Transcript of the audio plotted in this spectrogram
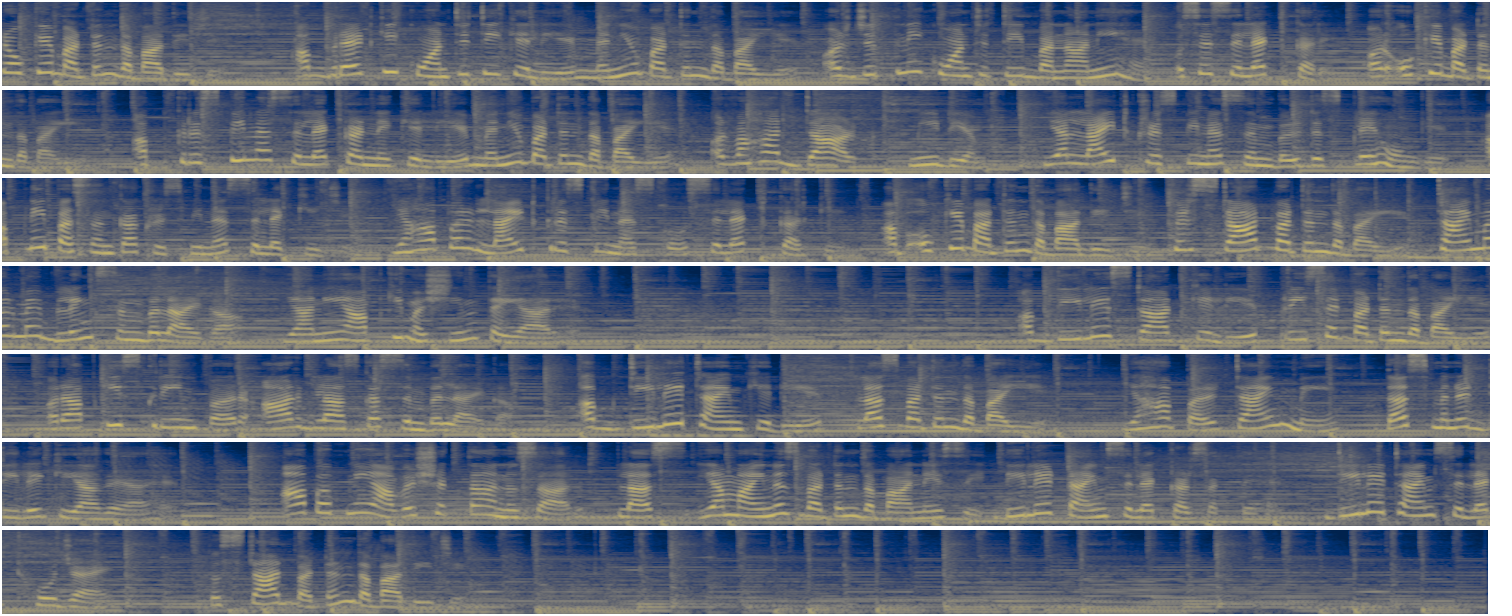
फिर ओके बटन दबा दीजिए। अब ब्रेड की क्वांटिटी के लिए मेन्यू बटन दबाइए और जितनी क्वांटिटी बनानी है, उसे सिलेक्ट करें और ओके बटन दबाइए। अब क्रिस्पीनेस सिलेक्ट करने के लिए मेन्यू बटन दबाइए और वहाँ डार्क मीडियम या लाइट क्रिस्पीनेस सिंबल डिस्प्ले होंगे। अपनी पसंद का क्रिस्पीनेस सिलेक्ट कीजिए। यहाँ पर लाइट क्रिस्पीनेस को सिलेक्ट करके अब ओके बटन दबा दीजिए। फिर स्टार्ट बटन दबाइए। टाइमर में ब्लिंक सिंबल आएगा, यानी आपकी मशीन तैयार है। अब डीले स्टार्ट के लिए प्रीसेट बटन दबाइए और आपकी स्क्रीन पर आर ग्लास का सिंबल आएगा। अब डीले टाइम के लिए प्लस बटन दबाइए। यहाँ पर टाइम में 10 मिनट डीले किया गया है। आप अपनी आवश्यकता अनुसार प्लस या माइनस बटन दबाने से डीले टाइम सिलेक्ट कर सकते हैं। डीले टाइम सिलेक्ट हो जाए तो स्टार्ट बटन दबा दीजिए।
